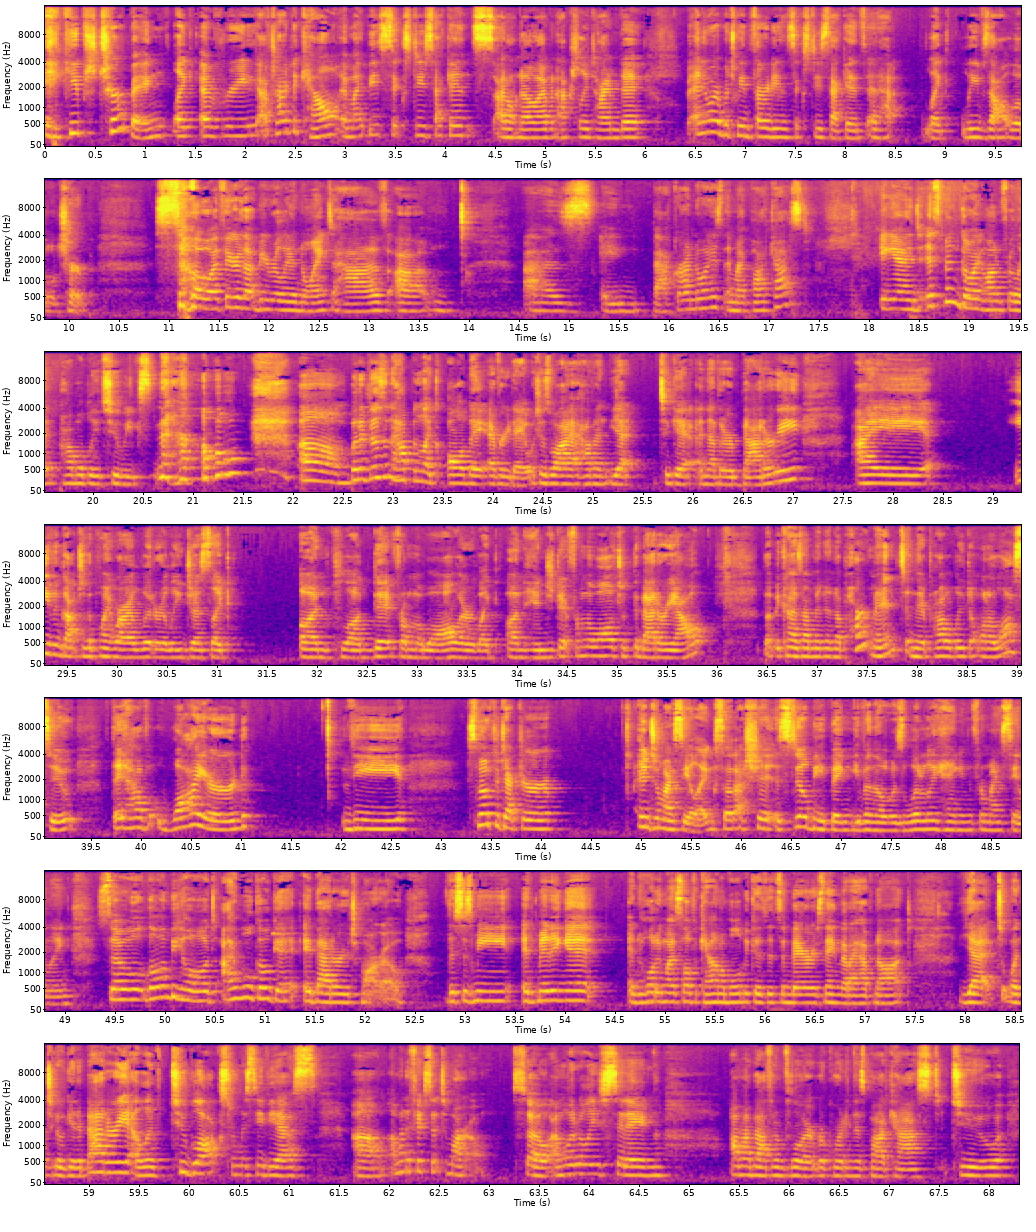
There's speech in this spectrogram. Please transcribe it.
it keeps chirping like every I've tried to count, it might be 60 seconds. I don't know, I haven't actually timed it. But anywhere between 30 and 60 seconds it ha- like leaves out a little chirp. So I figured that'd be really annoying to have um, as a background noise in my podcast. And it's been going on for like probably two weeks now. um, but it doesn't happen like all day, every day, which is why I haven't yet to get another battery. I even got to the point where I literally just like unplugged it from the wall or like unhinged it from the wall, took the battery out. But because I'm in an apartment and they probably don't want a lawsuit, they have wired the smoke detector into my ceiling. So that shit is still beeping, even though it was literally hanging from my ceiling. So lo and behold, I will go get a battery tomorrow. This is me admitting it and holding myself accountable because it's embarrassing that I have not yet went to go get a battery. I live two blocks from a CVS. Um, I'm gonna fix it tomorrow. So I'm literally sitting on my bathroom floor recording this podcast to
